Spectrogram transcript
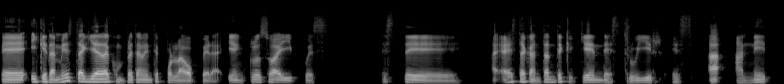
eh, y que también está guiada completamente por la ópera, y incluso ahí pues este, a esta cantante que quieren destruir es a Annette,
